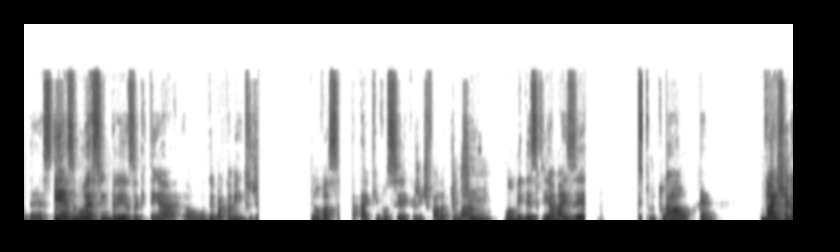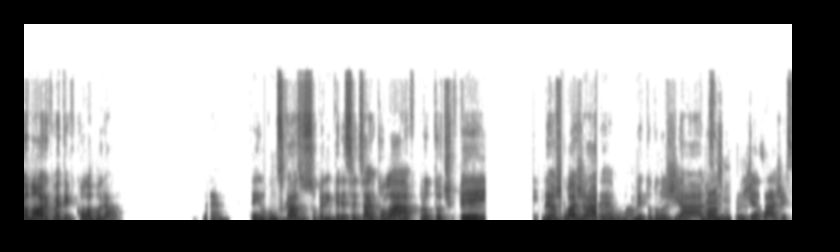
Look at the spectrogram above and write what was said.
dessa. Mesmo essa empresa que tem a, o departamento de inovação, tá, que você que a gente fala de uma, uma ambidestria mais estrutural, é, vai chegar uma hora que vai ter que colaborar. Né? Tem alguns casos super interessantes. Ah, eu estou lá, prototipei, né? Acho que o Agile, né? a metodologia ágil, as metodologias ágeis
